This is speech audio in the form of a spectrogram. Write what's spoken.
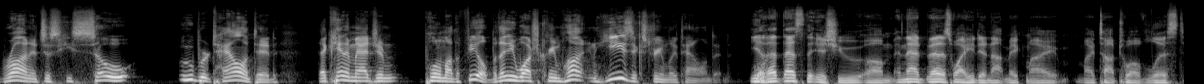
run, it's just he's so uber talented that can't imagine pulling him on the field. But then you watch Kareem Hunt and he's extremely talented. Yeah, that that's the issue, um, and that that is why he did not make my my top twelve list.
